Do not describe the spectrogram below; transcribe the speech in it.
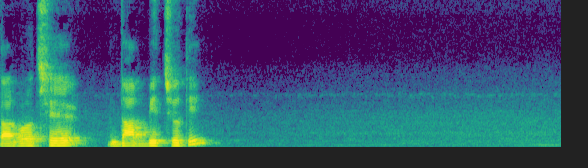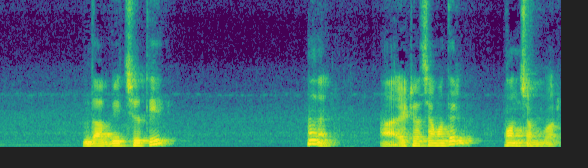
তারপর হচ্ছে দাব বিচ্যুতি। দাব বিচ্যুতি। হ্যাঁ আর এটা হচ্ছে আমাদের পঞ্চম গড়।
